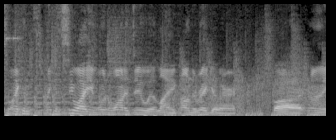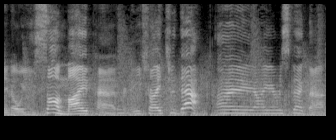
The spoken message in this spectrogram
So I can I can see why you wouldn't want to do it, like, on the regular. But, uh, you know, you saw my pattern, and you tried to adapt. I, I respect that.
